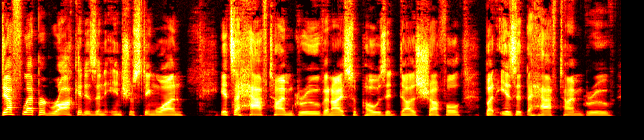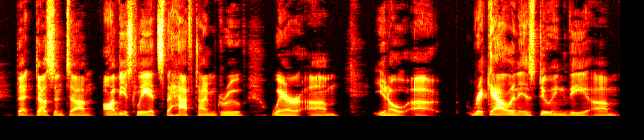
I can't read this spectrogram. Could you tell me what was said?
Def Leppard Rocket is an interesting one. It's a halftime groove, and I suppose it does shuffle. But is it the halftime groove that doesn't? Um, obviously, it's the halftime groove where um, you know. Uh, Rick Allen is doing the um,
